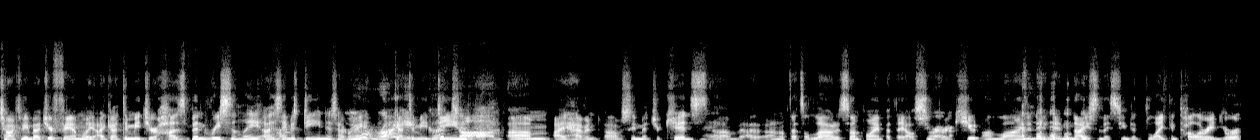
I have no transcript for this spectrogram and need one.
Talk to me about your family. I got to meet your husband recently. Uh, his name is Dean. Is that right? You're right. Got to meet Good Dean. Job. Um, I haven't obviously met your kids. Right. Um, I, I, don't know if that's allowed at some point, but they all seem sure. very cute online and, and, and, nice, and they seem to like and tolerate your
